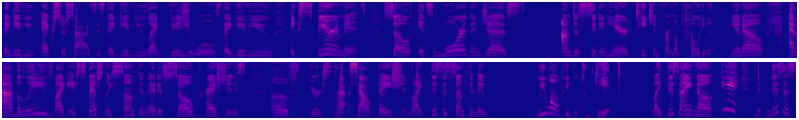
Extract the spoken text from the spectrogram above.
They give you exercises, they give you like visuals, they give you experiments. So it's more than just I'm just sitting here teaching from a podium, you know? And I believe, like, especially something that is so precious of your salvation, like, this is something that we want people to get. Like, this ain't no, eh, this is,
